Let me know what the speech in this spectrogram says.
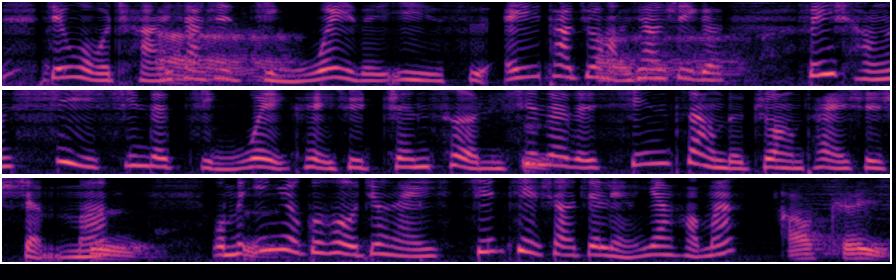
结果我查一下是警卫的意思。哎，它就好像是一个非常细心的警卫，可以去侦测你现在的心脏的状态是什么。我们音乐过后就来先介绍这两样好吗？好，可以。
